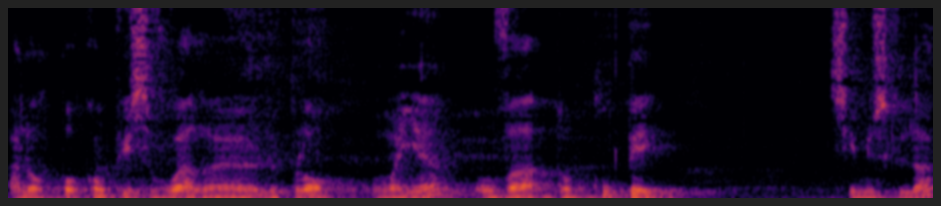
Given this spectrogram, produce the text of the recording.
Alors, pour qu'on puisse voir euh, le plan moyen, on va donc couper ces muscles-là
